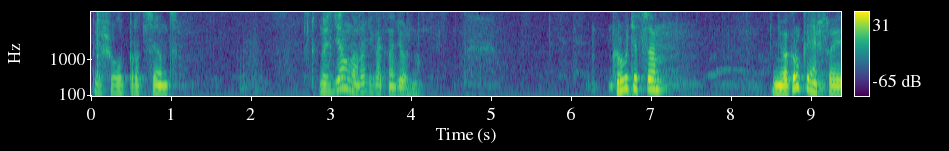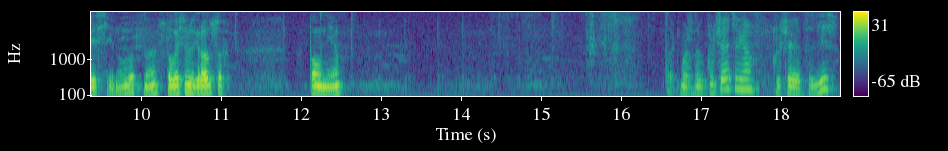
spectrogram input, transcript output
пришел процент. Но сделано вроде как надежно. Крутится. Не вокруг, конечно, своей оси, ну вот, да, 180 градусов вполне. Так, можно выключать ее. Включается здесь.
